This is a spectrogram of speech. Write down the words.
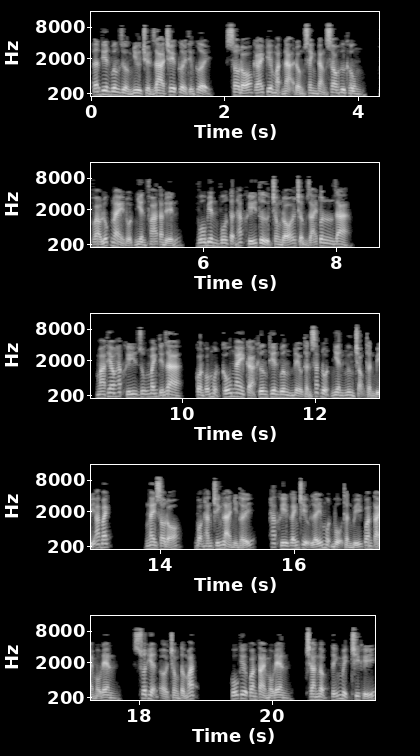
Ân tiên vương dường như truyền ra chê cười tiếng cười, sau đó cái kia mặt nạ đồng xanh đằng sau hư không, vào lúc này đột nhiên phá tan đến vô biên vô tận hắc khí từ trong đó chậm rãi tuân ra. Mà theo hắc khí dũng manh tiến ra, còn có một cấu ngay cả khương thiên vương đều thần sắc đột nhiên ngưng trọng thần bí áp bách. Ngay sau đó, bọn hắn chính là nhìn thấy, hắc khí gánh chịu lấy một bộ thần bí quan tài màu đen xuất hiện ở trong tầm mắt. Cỗ kia quan tài màu đen tràn ngập tĩnh mịch chi khí,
